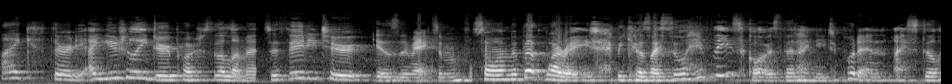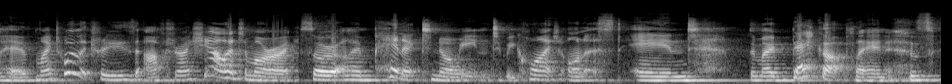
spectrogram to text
like 30. I usually do push the limit. So 32 is the maximum. So I'm a bit worried because I still have these clothes that I need to put in. I still have my toiletries after I shower tomorrow. So I'm panicked no end to be quite honest. And so my backup plan is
